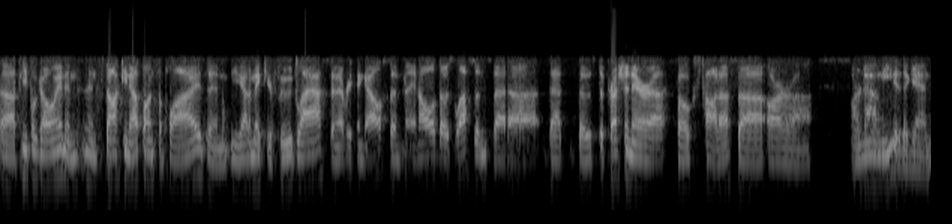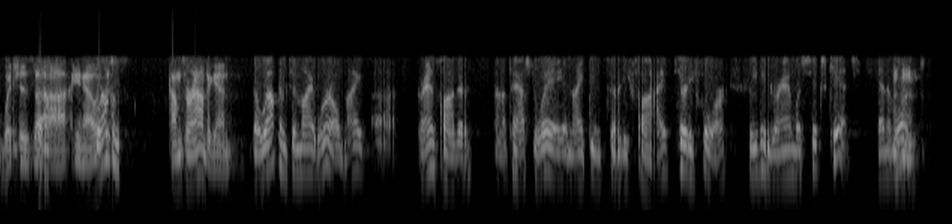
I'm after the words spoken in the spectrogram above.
uh, people going and, and stocking up on supplies, and you got to make your food last and everything else, and, and all of those lessons that uh, that those depression era folks taught us uh, are uh, are now needed again, which is uh, you know welcome, just comes around again. So welcome to my world. My uh, grandfather uh, passed away in 1935, 34, leaving Graham with six kids and a mortgage. Mm-hmm.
